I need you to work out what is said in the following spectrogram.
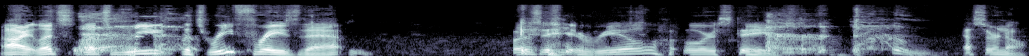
All right, let's let's re let's rephrase that. Was it real or staged? Yes or no?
